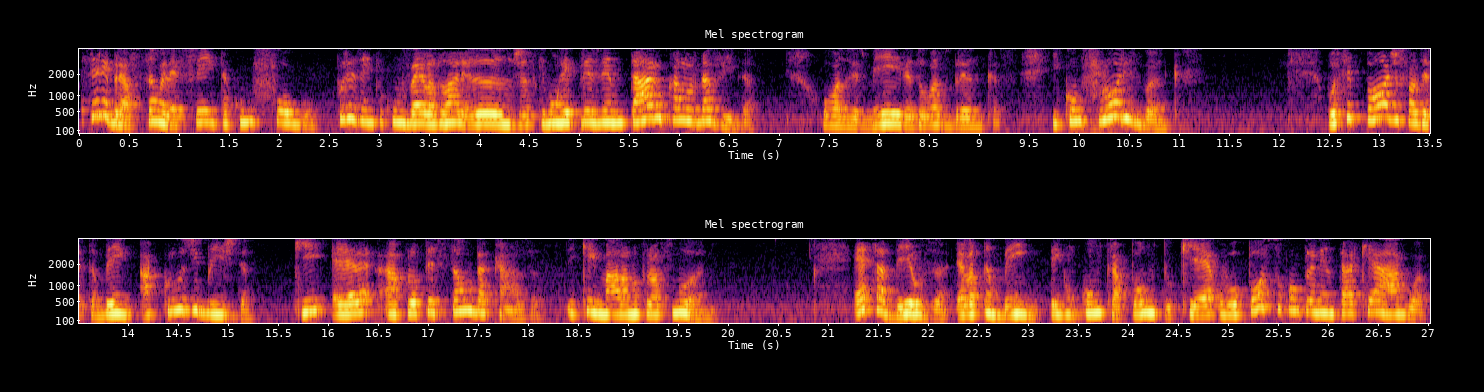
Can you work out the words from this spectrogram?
A celebração ela é feita com fogo, por exemplo, com velas laranjas que vão representar o calor da vida, ou as vermelhas ou as brancas, e com flores brancas. Você pode fazer também a cruz de Brígida, que era a proteção da casa, e queimá-la no próximo ano. Essa deusa, ela também tem um contraponto que é o oposto complementar, que é a água.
